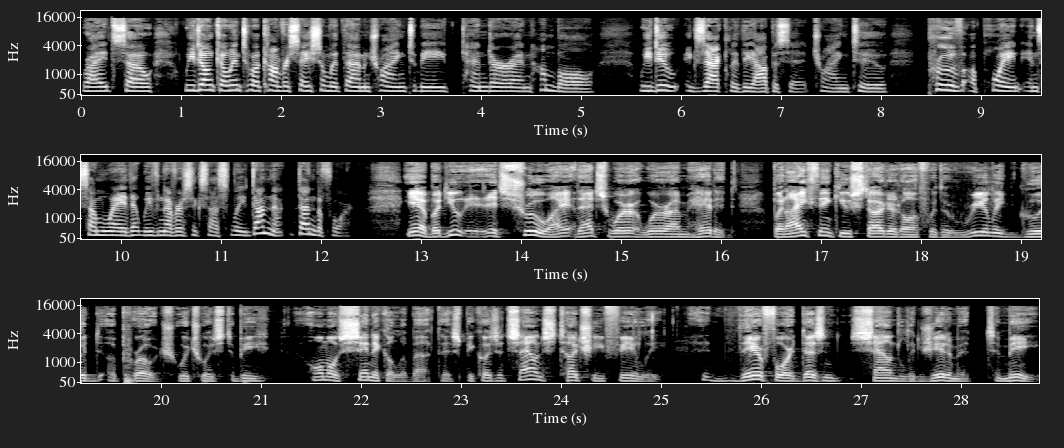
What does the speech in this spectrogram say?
right? So we don't go into a conversation with them trying to be tender and humble. We do exactly the opposite, trying to prove a point in some way that we've never successfully done that done before. Yeah, but you it's true. I that's where where I'm headed. But I think you started off with a really good approach, which was to be almost cynical about this because it sounds touchy-feely. Therefore, it doesn't sound legitimate to me.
